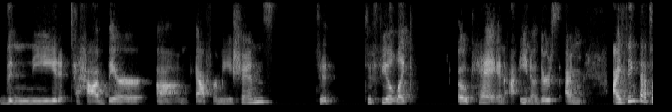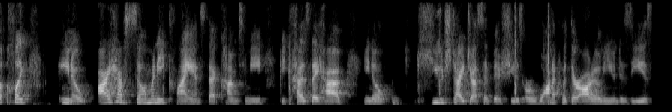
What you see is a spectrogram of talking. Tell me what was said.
the need to have their um, affirmations to to feel like okay and I, you know there's i'm i think that's like you know, I have so many clients that come to me because they have, you know, huge digestive issues or want to put their autoimmune disease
